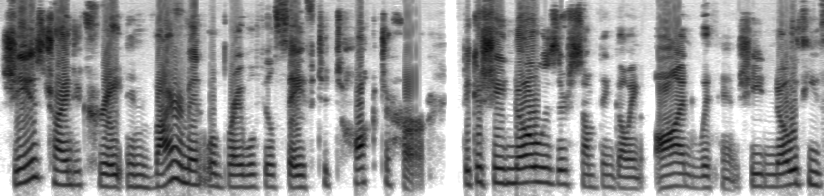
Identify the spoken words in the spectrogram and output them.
She is trying to create an environment where Bray will feel safe to talk to her because she knows there's something going on with him. She knows he's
